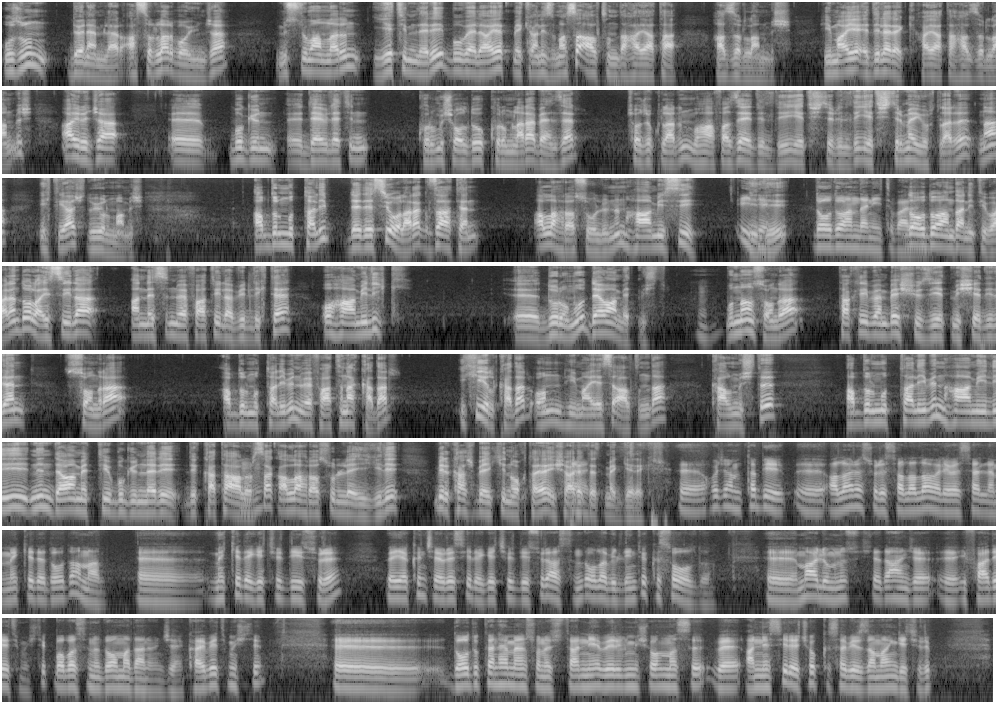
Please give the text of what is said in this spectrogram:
uzun dönemler, asırlar boyunca Müslümanların yetimleri bu velayet mekanizması altında hayata hazırlanmış. Himaye edilerek hayata hazırlanmış. Ayrıca e, bugün e, devletin kurmuş olduğu kurumlara benzer çocukların muhafaza edildiği, yetiştirildiği yetiştirme yurtlarına ihtiyaç duyulmamış. Abdülmuttalip dedesi olarak zaten Allah Resulü'nün hamisi İdi. idi. Doğduğu andan itibaren. Doğduğu andan itibaren. Dolayısıyla annesinin vefatıyla birlikte o hamilik e, durumu devam etmiştir. Bundan sonra takriben 577'den sonra Abdülmuttalib'in vefatına kadar iki yıl kadar onun himayesi altında kalmıştı. Abdülmuttalib'in hamiliğinin devam ettiği bu günleri dikkate alırsak Allah Resulü ile ilgili birkaç belki noktaya işaret Evet. etmek gerekir. Ee, hocam tabii e, Allah Resulü sallallahu aleyhi ve sellem Mekke'de doğdu ama e, Mekke'de geçirdiği süre ve yakın çevresiyle geçirdiği süre aslında olabildiğince kısa oldu. E, malumunuz işte daha önce e, ifade etmiştik. Babasını doğmadan önce kaybetmişti. E, doğduktan hemen sonra süt anneye verilmiş olması ve annesiyle çok kısa bir zaman geçirip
